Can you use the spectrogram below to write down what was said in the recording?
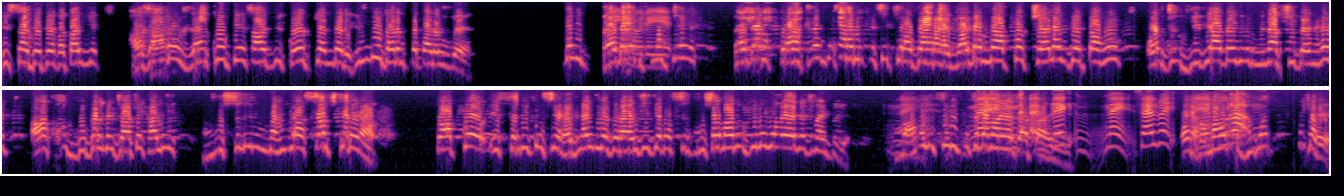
हिस्सा देते हैं बताइए। हज़ारों लाखों केस आज भी कोर्ट के अंदर हिंदू धर्म से पड़े हुए हैं। मैडम। क्योंकि किस तरीके से किया जा रहा है। मैडम मैं आपको चैलेंज देता हूँ और जो दिव्या बहन और मीनाक्षी बहन है आप खुद गूगल में जाके खाली मुस्लिम महिला सर्च करें आप। तो आपको इस तरीके से हेडलाइन नज़र आएगी कि बस सिर्फ़ मुसलमानों के लिए आया जजमेंट ये। माहौल इस तरीके से बनाया जाता है। नहीं साहिल भाई और हमारा है।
